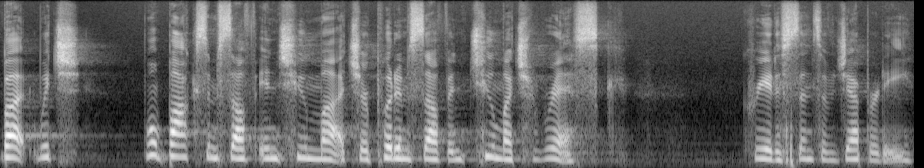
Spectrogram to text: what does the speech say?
but which won't box himself in too much or put himself in too much risk, create a sense of jeopardy.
